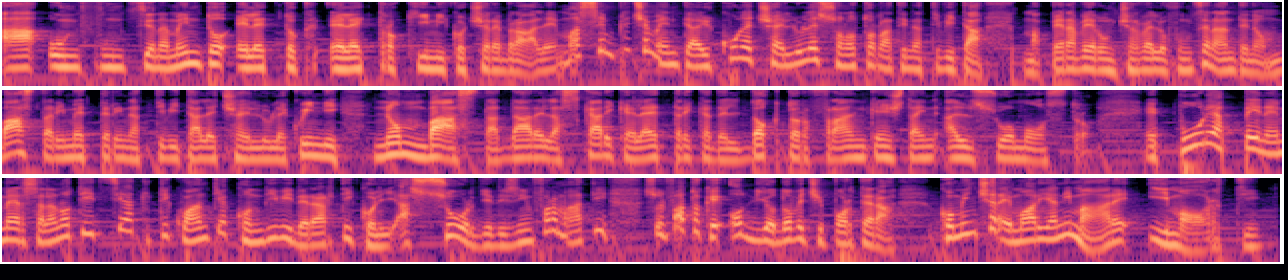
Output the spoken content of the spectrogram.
a un funzionamento eletto- elettrochimico cerebrale, ma semplicemente alcune cellule sono tornate in attività. Ma per avere un cervello funzionante non basta rimettere in attività le cellule, quindi non basta dare la scarica elettrica del dottor Frankenstein al suo mostro. E Eppure, appena emersa la notizia, tutti quanti a condividere articoli assurdi e disinformati sul fatto che, oddio, dove ci porterà? Cominceremo a rianimare i morti.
